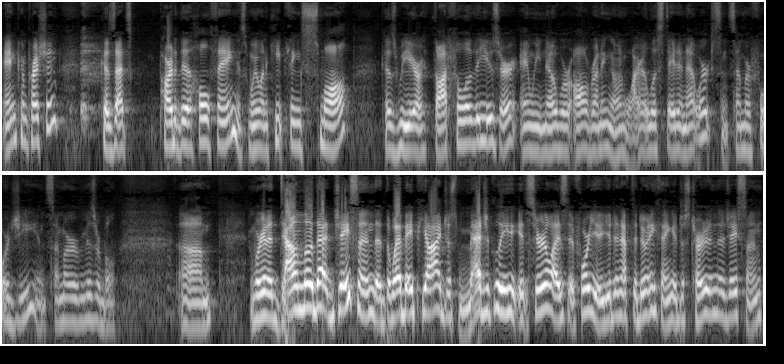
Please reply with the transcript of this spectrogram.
and compression because that's part of the whole thing is we want to keep things small because we are thoughtful of the user and we know we're all running on wireless data networks and some are 4G and some are miserable. Um, and we're going to download that JSON that the web API just magically it serialized it for you. You didn't have to do anything. It just turned it into JSON. And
